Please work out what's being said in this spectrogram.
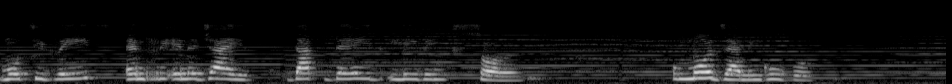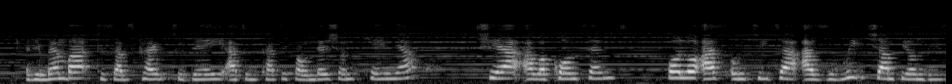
motivate, and re energize that dead living soul. Umoja nguvu. Remember to subscribe today at Mkasi Foundation Kenya. Share our content. Follow us on Twitter as we champion this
